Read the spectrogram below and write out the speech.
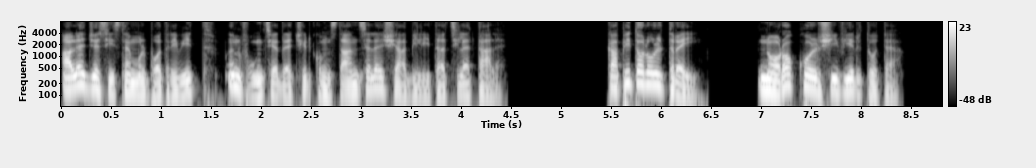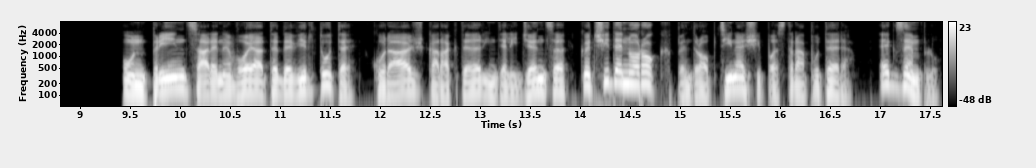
Alege sistemul potrivit în funcție de circumstanțele și abilitățile tale. Capitolul 3. Norocul și virtutea. Un prinț are nevoie atât de virtute, curaj, caracter, inteligență, cât și de noroc pentru a obține și păstra puterea. Exemplu.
